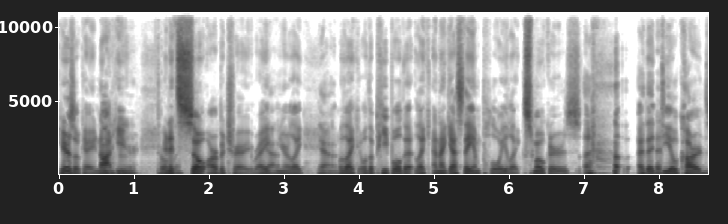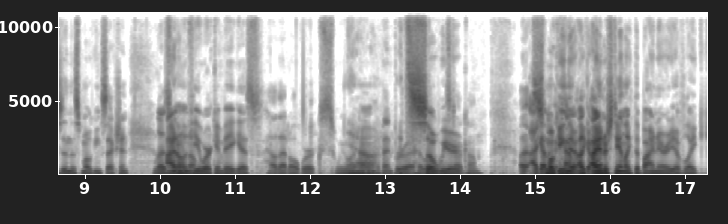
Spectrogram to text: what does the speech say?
here's okay, not here. And it's so arbitrary, right? Yeah. And you're like, Yeah. well, like well the people that like and i guess they employ like smokers that deal cards in the smoking section Let us I know don't know if you work in Vegas how that all works. We want to Yeah. know. Eventbrew It's at so weird. helloendless.com. Uh, I got smoking there of- like i understand like the binary of like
